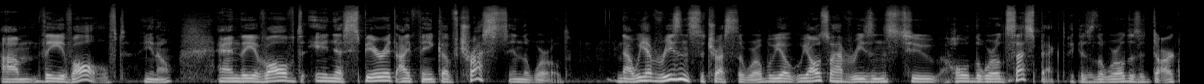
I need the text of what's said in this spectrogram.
Um, they evolved, you know, and they evolved in a spirit, I think, of trust in the world. Now we have reasons to trust the world, but we we also have reasons to hold the world suspect because the world is a dark,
